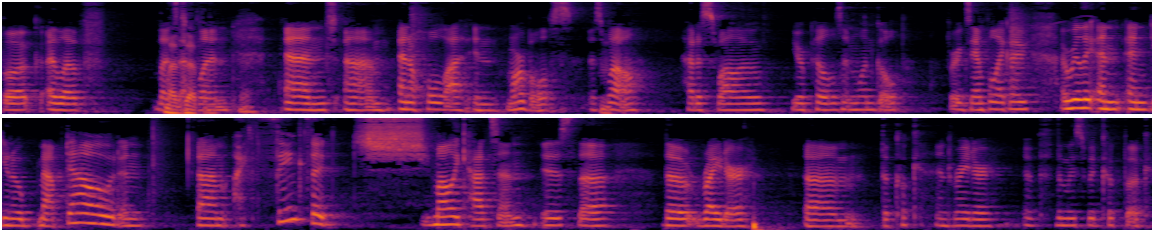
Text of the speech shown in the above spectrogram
book. I love Led, Led Zeppelin, Zeppelin, and um, and a whole lot in marbles as Hmm. well. How to swallow your pills in one gulp, for example. Like I, I really and and you know mapped out and um, I think that she, Mollie Katzen is the the writer, um, the cook and writer of the Moosewood Cookbook,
